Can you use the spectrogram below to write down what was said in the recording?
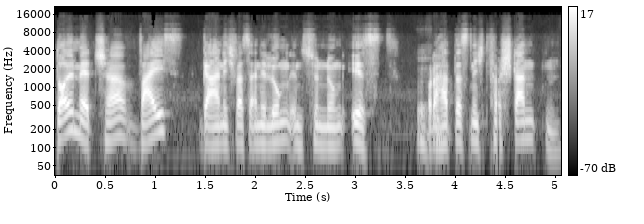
Dolmetscher weiß gar nicht, was eine Lungenentzündung ist mhm. oder hat das nicht verstanden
